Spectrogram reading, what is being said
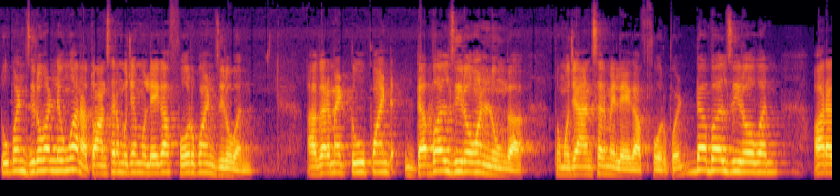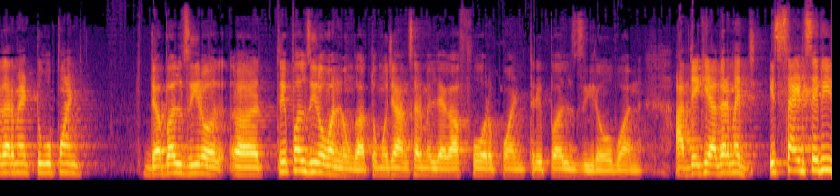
Two point zero one लूँगा ना तो आंसर मुझे मिलेगा फोर पॉइंट ज़ीरो वन। अगर मैं two point double zero one लूँगा तो मुझे आंसर मिलेगा four point double zero one. और अगर मैं two point double zero triple zero one लूँगा तो मुझे आंसर मिल जाएगा four point triple zero one आप देखिए, अगर मैं इस साइड से भी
